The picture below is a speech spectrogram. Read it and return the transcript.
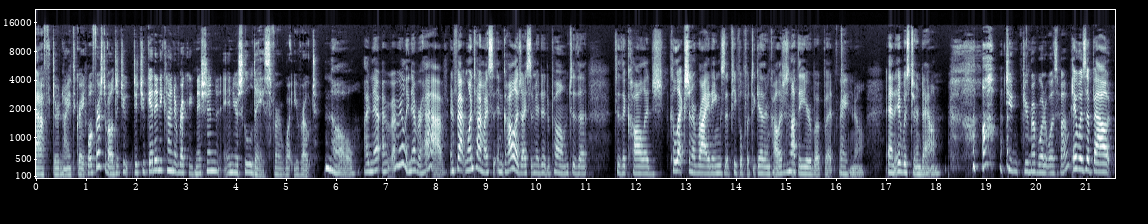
after ninth grade? Well, first of all, did you did you get any kind of recognition in your school days for what you wrote? No, I, ne- I really never have. In fact, one time I in college I submitted a poem to the to the college collection of writings that people put together in college. It's not the yearbook, but Right. you know, and it was turned down. Oh, do you, do you remember what it was about? It was about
